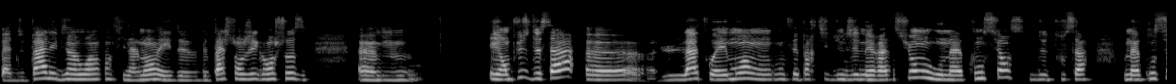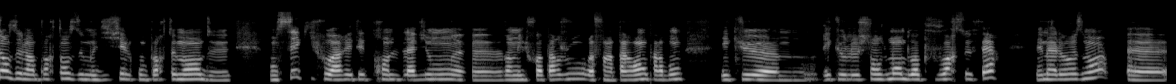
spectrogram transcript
bah, de pas aller bien loin finalement et de de pas changer grand-chose. Et en plus de ça, là, toi et moi, on fait partie d'une génération où on a conscience de tout ça. On a conscience de l'importance de modifier le comportement, de on sait qu'il faut arrêter de prendre l'avion, heu, 20 000 fois par jour, enfin par an, pardon et que, et que le changement doit pouvoir se faire. Mais malheureusement, heu,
